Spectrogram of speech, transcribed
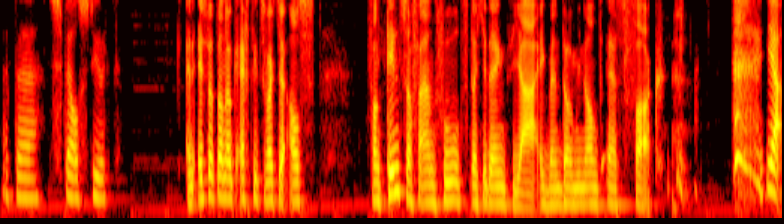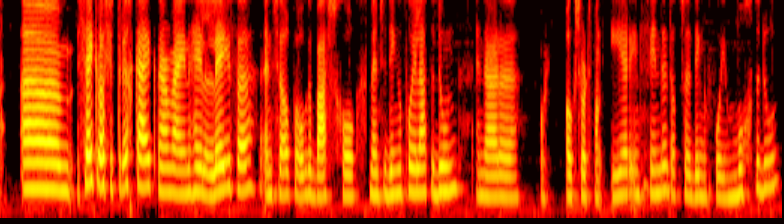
het uh, spel stuurt. En is dat dan ook echt iets wat je als van kinds af aan voelt dat je denkt, ja, ik ben dominant as fuck? ja, um, zeker als je terugkijkt naar mijn hele leven en zelf op de basisschool mensen dingen voor je laten doen en daar uh, ook een soort van eer in vinden dat ze dingen voor je mochten doen.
